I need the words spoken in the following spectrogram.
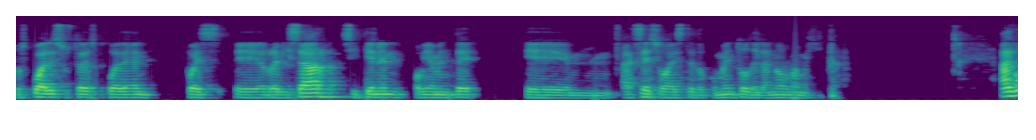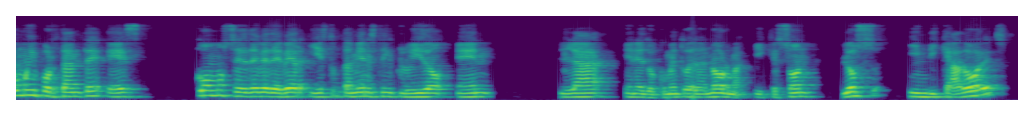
los cuales ustedes pueden pues eh, revisar si tienen obviamente eh, acceso a este documento de la norma mexicana. Algo muy importante es cómo se debe de ver, y esto también está incluido en, la, en el documento de la norma, y que son los indicadores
